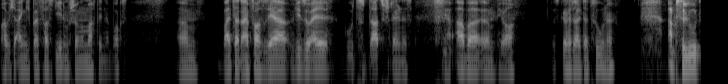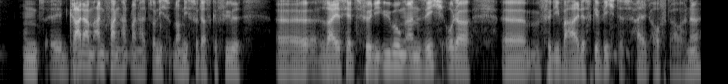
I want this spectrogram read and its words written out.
habe ich eigentlich bei fast jedem schon gemacht in der Box ähm, weil es halt einfach sehr visuell gut darzustellen ist. Ja. Aber ähm, ja, das gehört halt dazu, ne? Absolut. Und äh, gerade am Anfang hat man halt so nicht, noch nicht so das Gefühl, äh, sei es jetzt für die Übung an sich oder äh, für die Wahl des Gewichtes halt oft auch, ne?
